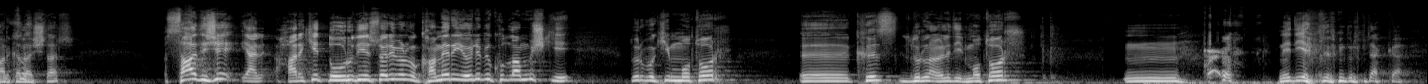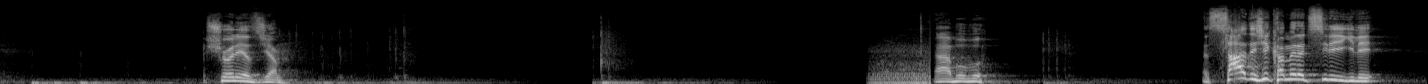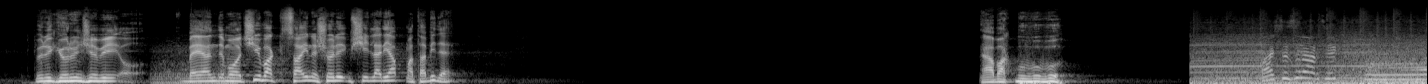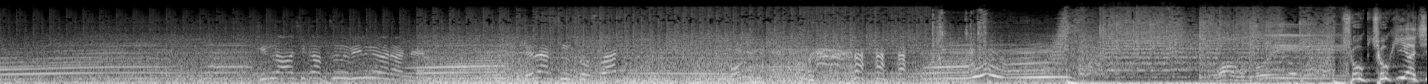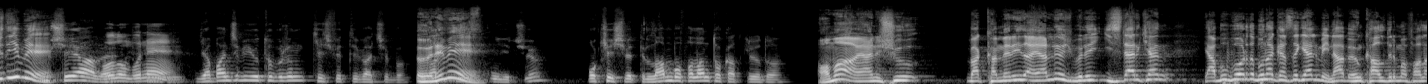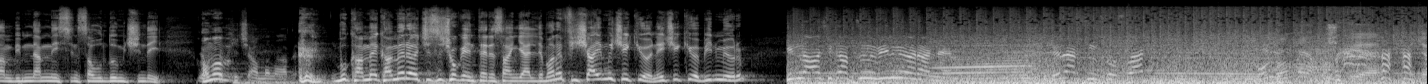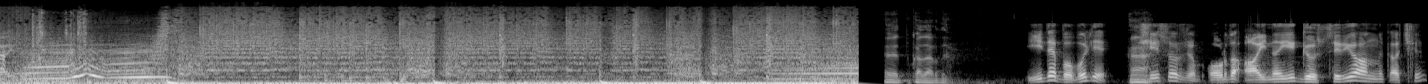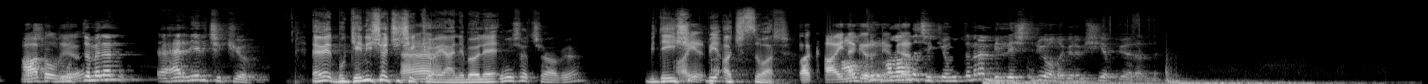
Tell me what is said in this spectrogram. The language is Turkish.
arkadaşlar. Sadece yani hareket doğru diye söylemiyorum ama kamerayı öyle bir kullanmış ki. Dur bakayım motor. ee, kız. Dur lan öyle değil. Motor. Hmm, ne diyebilirim? Dur bir dakika. Şöyle yazacağım. Ha bu bu. Sadece kamera açısıyla ilgili böyle görünce bir beğendim o açıyı. Bak Sayna şöyle bir şeyler yapma tabii de. Ha bak bu bu bu. Başlasın artık. Şimdi aşık attığını bilmiyor herhalde. Ne dersiniz dostlar? Oy. Çok çok iyi açı değil mi? Şey abi. Oğlum bu ne? e, Yabancı bir YouTuber'ın keşfettiği bir açı bu. Öyle mi? Diye geçiyor. O keşfetti. Lambo falan tokatlıyordu o. Ama yani şu bak kamerayı da ayarlıyor böyle izlerken ya bu bu arada buna gaza gelmeyin abi ön kaldırma falan bilmem nesini savunduğum için değil. Yok, Ama yok, hiç aman abi. bu kamera, kamera açısı çok enteresan geldi bana. Fişay mı çekiyor ne çekiyor bilmiyorum. Şimdi aşık attığını bilmiyor herhalde. Ne dersiniz dostlar? Mu yapmış bu ya? Acayip. Evet bu kadardı. İyi de Baboli. Ha. Bir şey soracağım. Orada aynayı gösteriyor anlık açı. Nasıl Abi oluyor? muhtemelen her yeri çekiyor. Evet bu geniş açı Ha. çekiyor yani böyle Geniş açı abi ya. bir değişik Hayır. bir açısı var. Bak ayna Altın görünüyor falan da biraz. çekiyor. Muhtemelen birleştiriyor ona göre bir şey yapıyor herhalde.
